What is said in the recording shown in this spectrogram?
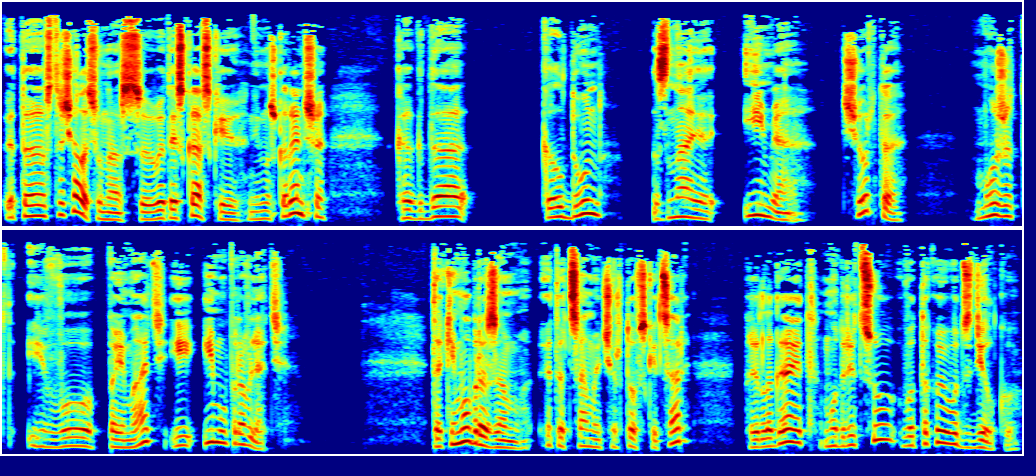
Это встречалось у нас в этой сказке немножко раньше, когда колдун, зная имя черта, может его поймать и им управлять. Таким образом, этот самый чертовский царь предлагает мудрецу вот такую вот сделку.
